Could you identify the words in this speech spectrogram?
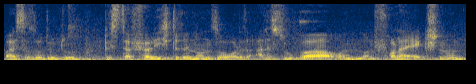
Weißt du, so, du, du bist da völlig drin und so, das ist alles super und, und voller Action und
